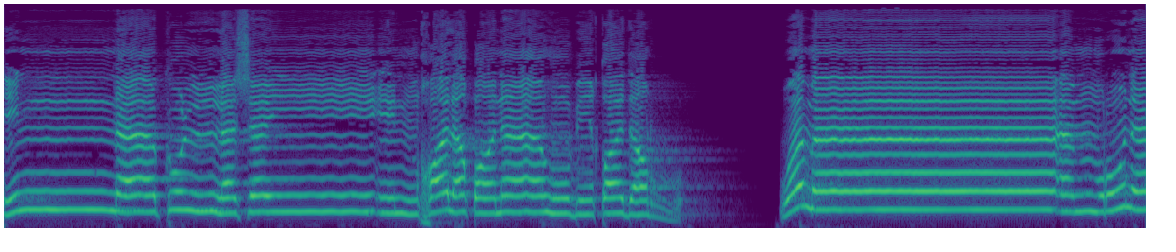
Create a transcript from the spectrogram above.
إنا كل شيء خلقناه بقدر وما أمرنا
